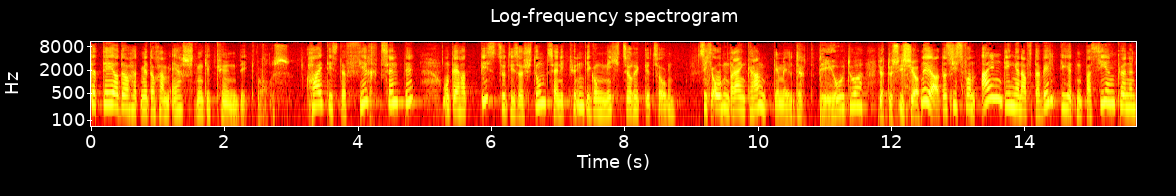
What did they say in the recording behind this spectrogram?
Der Theodor hat mir doch am ersten gekündigt. Was? Heute ist der 14. und er hat bis zu dieser Stunde seine Kündigung nicht zurückgezogen. Sich obendrein krank gemeldet. Theodor? Ja, das ist ja. Naja, das ist von allen Dingen auf der Welt, die hätten passieren können,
